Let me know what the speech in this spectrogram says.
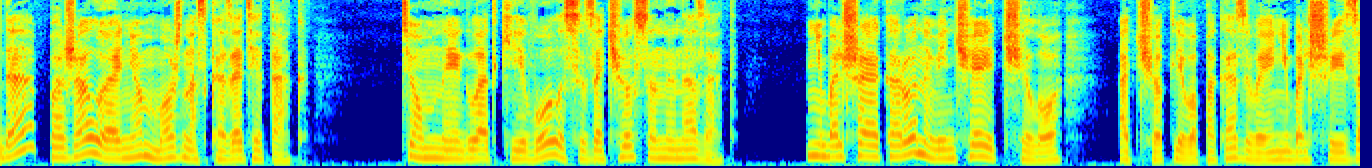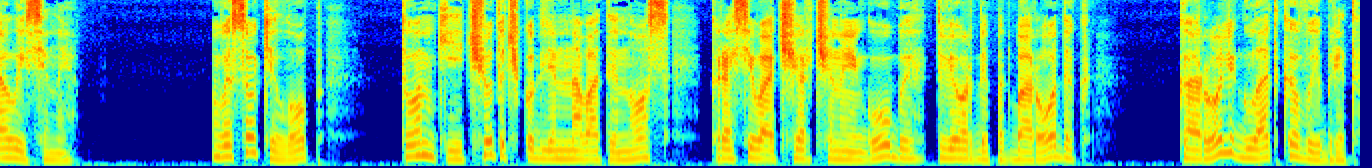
Да, пожалуй, о нем можно сказать и так. Темные гладкие волосы зачесаны назад. Небольшая корона венчает чело, отчетливо показывая небольшие залысины. Высокий лоб, тонкий, чуточку длинноватый нос, красиво очерченные губы, твердый подбородок. Король гладко выбрит.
